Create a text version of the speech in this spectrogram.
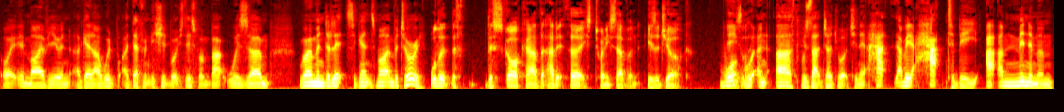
or in my view. And again, I would, I definitely should watch this one back. Was um, Roman Dolidze against Marvin Vettori? Well, the, the the scorecard that had it thirty to twenty seven is a joke. What, Easily. on earth was that judge watching? It had, I mean, it had to be at a minimum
